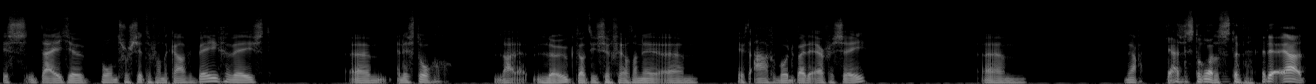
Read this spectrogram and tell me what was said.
Is een tijdje bondsvoorzitter van de KVB geweest. En is toch nou, leuk dat hij zichzelf dan um, heeft aangeboden bij de RVC. Um, ja, ja, het is toch wel. Ja,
